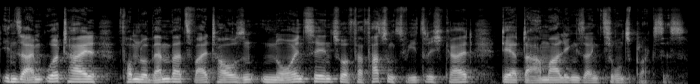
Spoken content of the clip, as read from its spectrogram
in seinem Urteil vom November 2019 zur Verfassungswidrigkeit der damaligen Sanktionspraxis.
